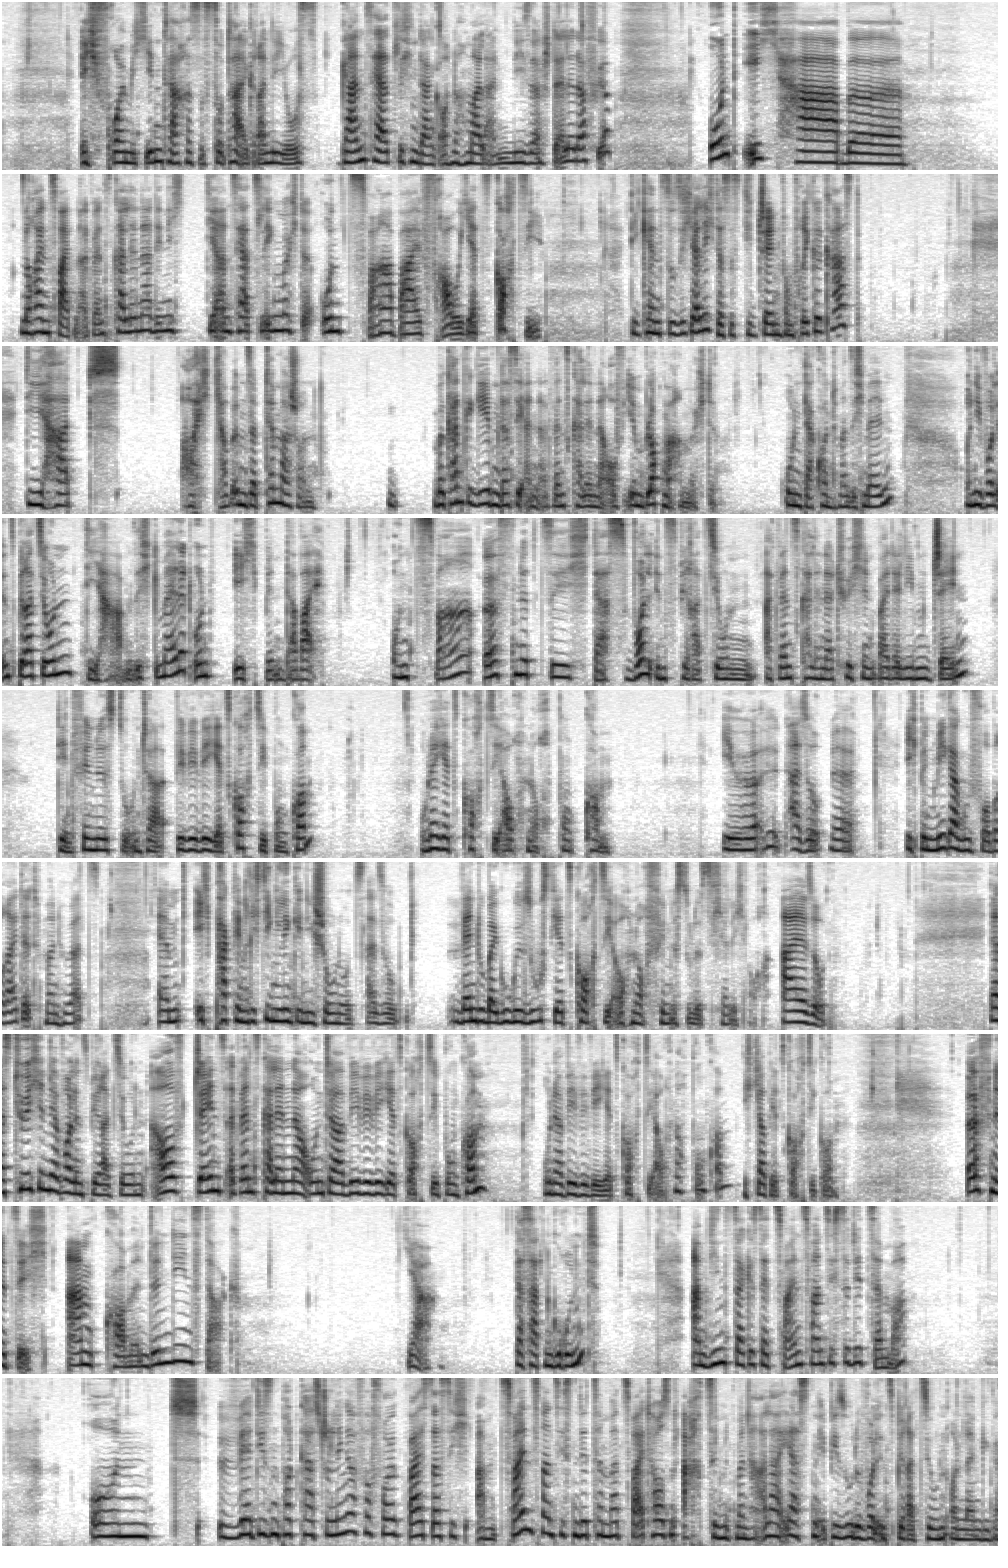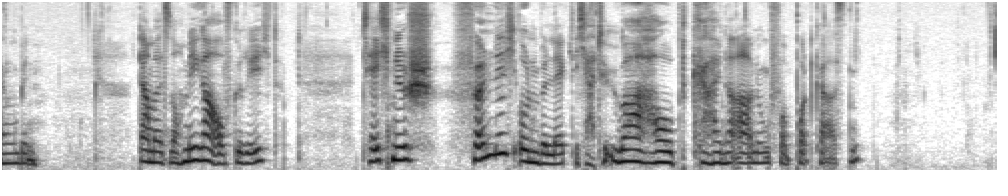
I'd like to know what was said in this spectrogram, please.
Ich freue mich jeden Tag. Es ist total grandios. Ganz herzlichen Dank auch nochmal an dieser Stelle dafür. Und ich habe noch einen zweiten Adventskalender, den ich dir ans Herz legen möchte. Und zwar bei Frau Jetzt kocht sie. Die kennst du sicherlich, das ist die Jane vom Frickelcast. Die hat, oh, ich glaube im September schon, bekannt gegeben, dass sie einen Adventskalender auf ihrem Blog machen möchte. Und da konnte man sich melden. Und die Wollinspirationen, die haben sich gemeldet und ich bin dabei. Und zwar öffnet sich das Wollinspirationen-Adventskalender-Türchen bei der lieben Jane den findest du unter www.jetztkochtsie.com oder jetzt kocht sie auch noch.com. Ihr hört, also äh, ich bin mega gut vorbereitet, man hört's. Ähm, ich packe den richtigen Link in die Shownotes. Also wenn du bei Google suchst, jetzt kocht sie auch noch, findest du das sicherlich auch. Also das Türchen der Wollinspiration auf Janes Adventskalender unter www.jetztkochtsie.com oder www.jetztkochtsie. Ich glaube, jetzt kocht sie.com öffnet sich am kommenden Dienstag. Ja, das hat einen Grund. Am Dienstag ist der 22. Dezember. Und wer diesen Podcast schon länger verfolgt, weiß, dass ich am 22. Dezember 2018 mit meiner allerersten Episode Wollinspirationen online gegangen bin. Damals noch mega aufgeregt, technisch völlig unbeleckt. Ich hatte überhaupt keine Ahnung vom Podcasten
